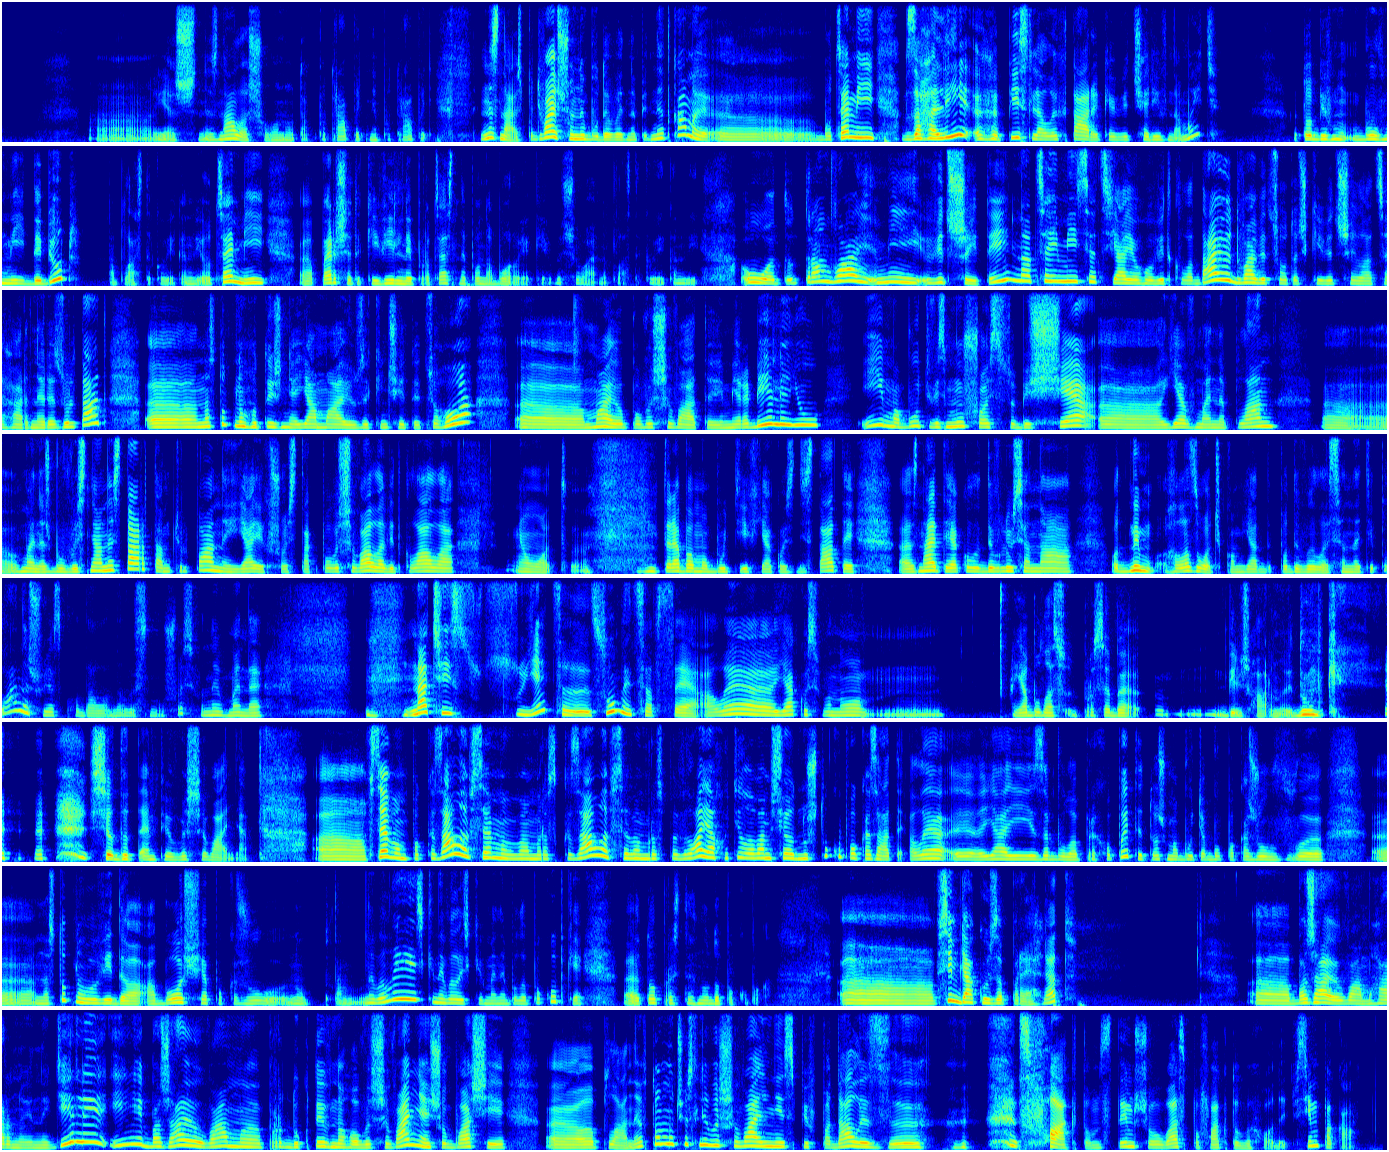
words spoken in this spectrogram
Я ж не знала, що воно так потрапить, не потрапить. Не знаю, сподіваюся, що не буде видно під нитками, е, бо це мій взагалі е, після лихтариків від чарівна мить. Тобі був мій дебют на пластиковій канві. Оце мій е, перший такий вільний процес не по набору, який я вишиваю на пластиковій канві. От, трамвай мій відшитий на цей місяць, я його відкладаю. 2% відшила це гарний результат. Е, наступного тижня я маю закінчити цього, е, маю повишивати мірабілію. І, мабуть, візьму щось собі ще. Е, є в мене план. Е, В мене ж був весняний старт, там тюльпани, і я їх щось так повишивала, відклала. От. Треба, мабуть, їх якось дістати. Е, Знаєте, я коли дивлюся на одним глазочком, я подивилася на ті плани, що я складала на весну. Щось вони в мене, наче й сується, сунеться все, але якось воно. Я була про себе більш гарної думки щодо темпів вишивання. Все вам показала, все вам розказала, все вам розповіла. Я хотіла вам ще одну штуку показати, але е, я її забула прихопити, тож, мабуть, або покажу в е, наступному відео, або ще покажу ну, там невеличкі, невеличкі в мене були покупки, е, то пристигну до покупок. Всім дякую за перегляд. Е, Бажаю вам гарної неділі і бажаю вам е, продуктивного вишивання, щоб ваші е, плани, в тому числі вишивальні, співпадали з, з фактом, з тим, що у вас по факту виходить. Всім пока!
